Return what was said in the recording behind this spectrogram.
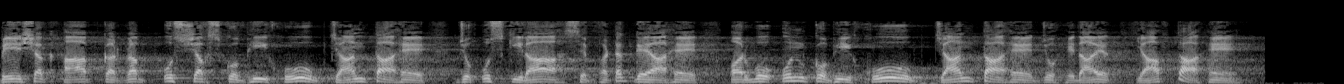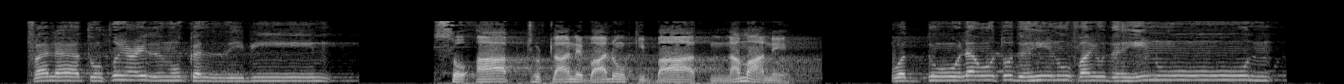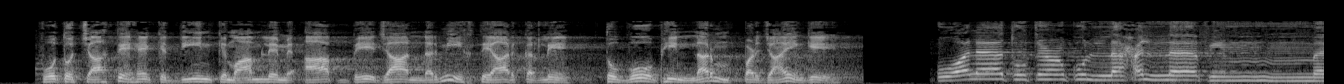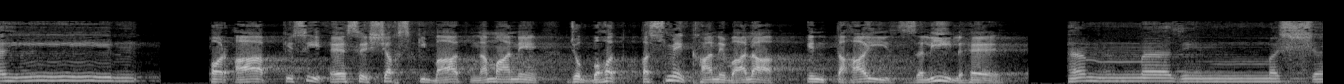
بے شک آپ کا رب اس شخص کو بھی خوب جانتا ہے جو اس کی راہ سے بھٹک گیا ہے اور وہ ان کو بھی خوب جانتا ہے جو ہدایت یافتہ ہیں۔ فلا تطع المكذبين۔ سو آپ جھٹلانے والوں کی بات نہ مانے ودوا لو تدهن فيدهنون۔ وہ تو چاہتے ہیں کہ دین کے معاملے میں آپ بے جان نرمی اختیار کر لیں تو وہ بھی نرم پڑ جائیں گے۔ ولا تطع كل حلاف مهين۔ اور آپ کسی ایسے شخص کی بات نہ مانیں جو بہت قسمیں کھانے والا انتہائی ذلیل ہے۔ هماز مشاء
